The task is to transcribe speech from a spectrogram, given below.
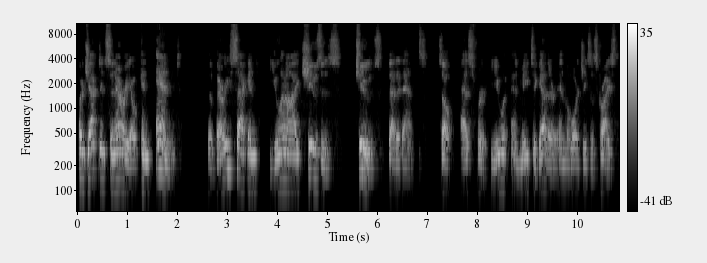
projected scenario can end the very second you and I chooses choose that it ends. So, as for you and me together in the Lord Jesus Christ,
